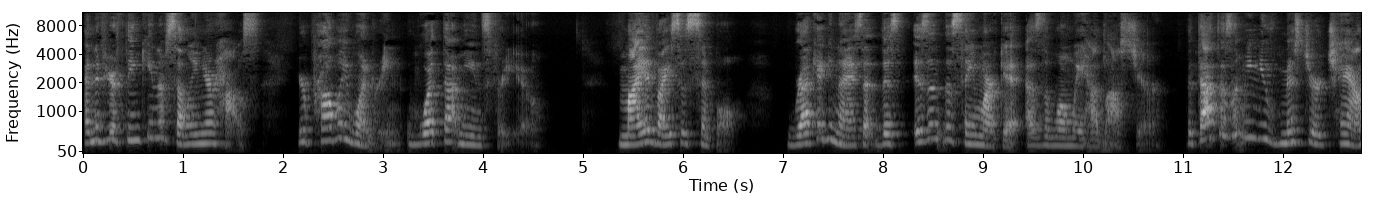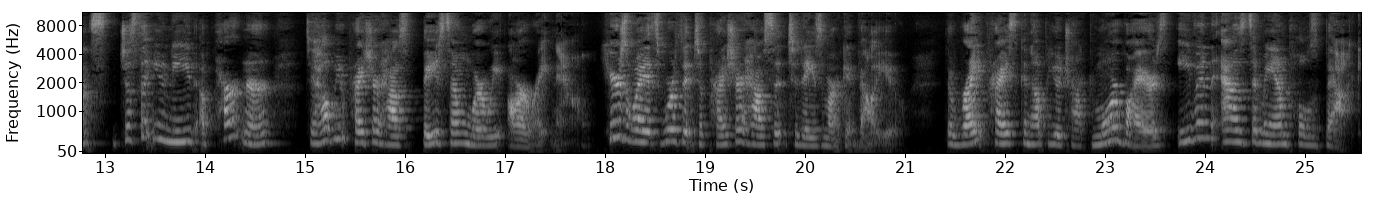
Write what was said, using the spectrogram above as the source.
And if you're thinking of selling your house, you're probably wondering what that means for you. My advice is simple. Recognize that this isn't the same market as the one we had last year. But that doesn't mean you've missed your chance, just that you need a partner to help you price your house based on where we are right now. Here's why it's worth it to price your house at today's market value. The right price can help you attract more buyers even as demand pulls back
